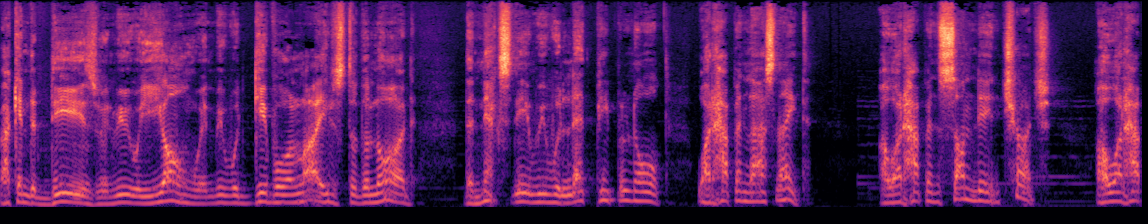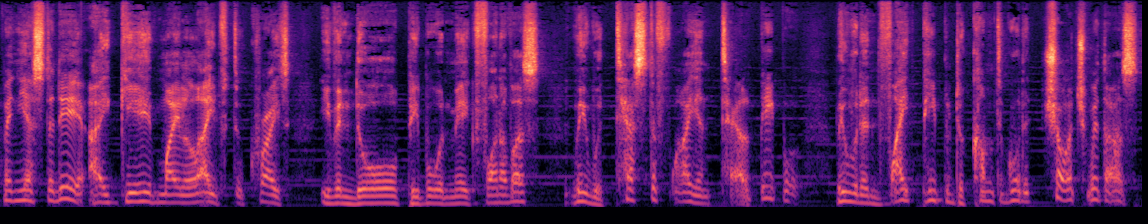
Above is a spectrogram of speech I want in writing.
back in the days when we were young, when we would give our lives to the Lord, the next day we would let people know what happened last night, or what happened Sunday in church, or what happened yesterday. I gave my life to Christ. Even though people would make fun of us, we would testify and tell people. We would invite people to come to go to church with us.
